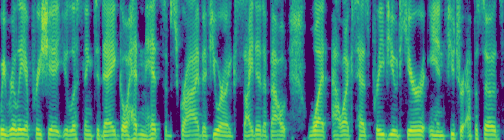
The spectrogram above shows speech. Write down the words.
We really appreciate you listening today. Go ahead and hit subscribe if you are excited about what Alex has previewed here in future episodes.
